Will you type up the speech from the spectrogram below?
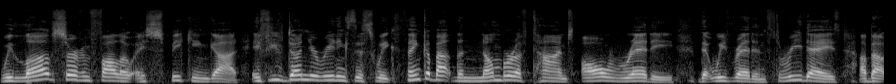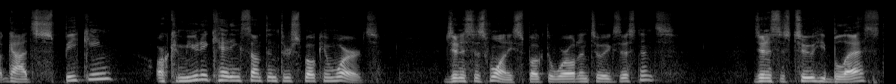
We love, serve, and follow a speaking God. If you've done your readings this week, think about the number of times already that we've read in three days about God speaking or communicating something through spoken words. Genesis 1, he spoke the world into existence. Genesis 2, he blessed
